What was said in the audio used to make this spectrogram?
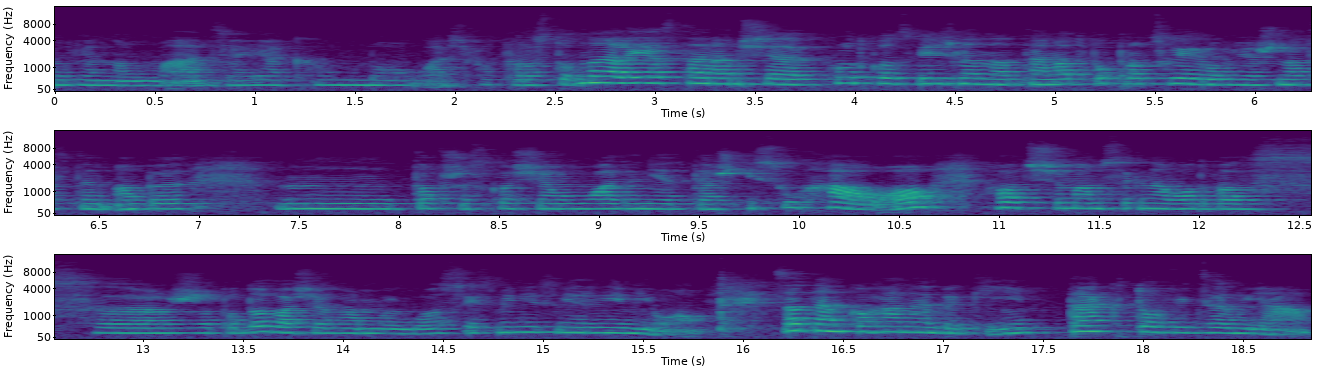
mówię, no Madzia, jak mogłaś? Po prostu. No ale ja staram się krótko, zwięźle na temat, popracuję również nad tym, aby mm, to wszystko się ładnie też i słuchało, choć mam sygnał od Was, e, że podoba się Wam mój głos, jest mi niezmiernie miło. Zatem, kochane byki, tak to widzę ja.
